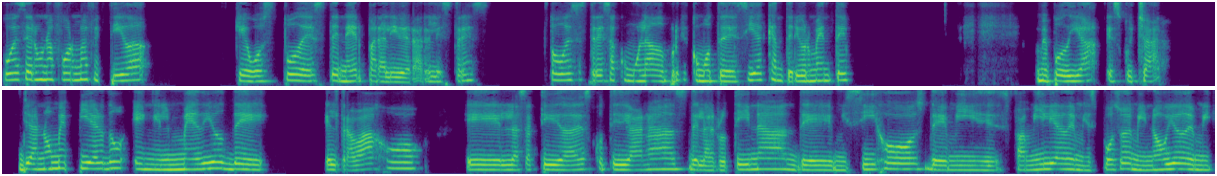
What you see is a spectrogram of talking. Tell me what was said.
puede ser una forma efectiva que vos podés tener para liberar el estrés todo ese estrés acumulado, porque como te decía que anteriormente me podía escuchar, ya no me pierdo en el medio de el trabajo, eh, las actividades cotidianas, de la rutina, de mis hijos, de mi familia, de mi esposo, de mi novio, de mi,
